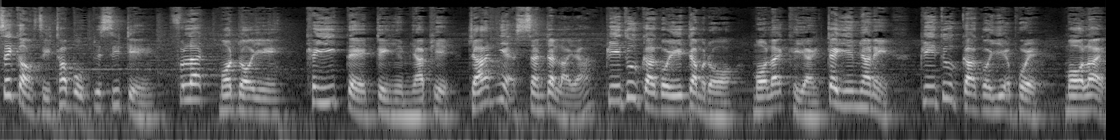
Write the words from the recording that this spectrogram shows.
စစ်ကောင်စီထောက်ပို့ပစ္စည်းတင် flat မော်တော်ယာဉ်ခရီးသည်တင်ရင်များဖြင့်ကြားညက်စံတက်လာရာပြည်သူ့ကာကွယ်ရေးတပ်မတော်မော်လိုက်ခရိုင်တပ်ရင်းများနှင့်ပြည်သူ့ကာကွယ်ရေးအဖွဲ့မော်လိုက်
